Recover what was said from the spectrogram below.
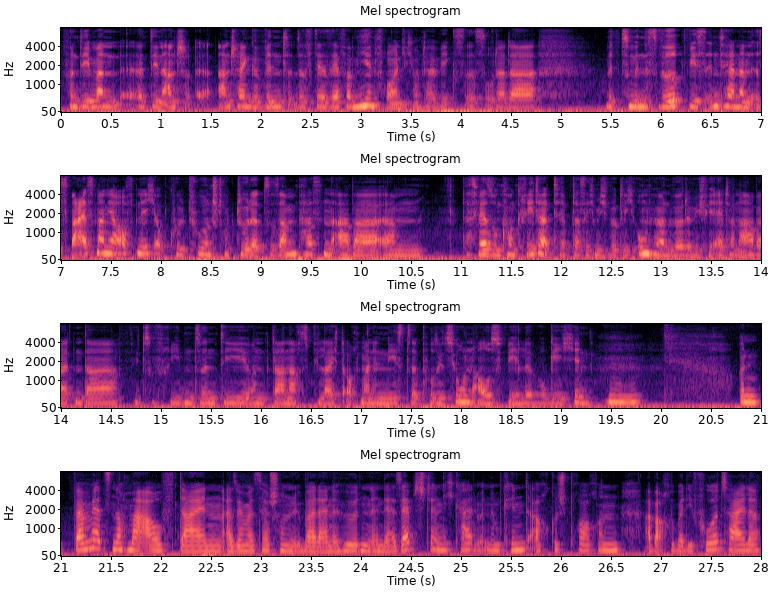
von dem man äh, den Anschein gewinnt, dass der sehr familienfreundlich unterwegs ist oder da mit zumindest wirkt, wie es intern dann ist, weiß man ja oft nicht, ob Kultur und Struktur da zusammenpassen, aber ähm, das wäre so ein konkreter Tipp, dass ich mich wirklich umhören würde, wie viele Eltern arbeiten da, wie zufrieden sind die und danach vielleicht auch meine nächste Position auswähle, wo gehe ich hin. Mhm. Und wenn wir jetzt nochmal auf deinen, also wir haben jetzt ja schon über deine Hürden in der Selbstständigkeit mit einem Kind auch gesprochen, aber auch über die Vorteile.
